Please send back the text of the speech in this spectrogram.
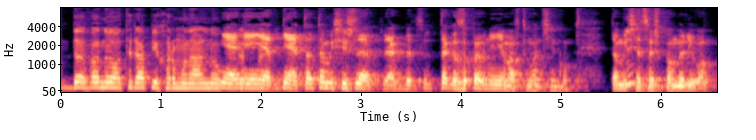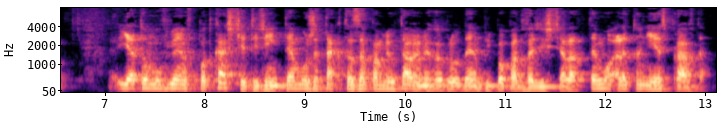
dawano terapię hormonalną. Nie, nie, nie, nie to, to mi się źle, jakby tego zupełnie nie ma w tym odcinku. To mi się coś pomyliło. Ja to mówiłem w podcaście tydzień temu, że tak to zapamiętałem, jak oglądałem Bebopa 20 lat temu, ale to nie jest prawda.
